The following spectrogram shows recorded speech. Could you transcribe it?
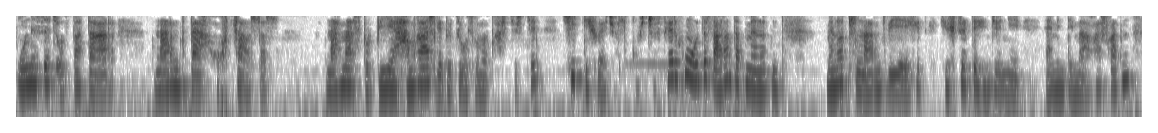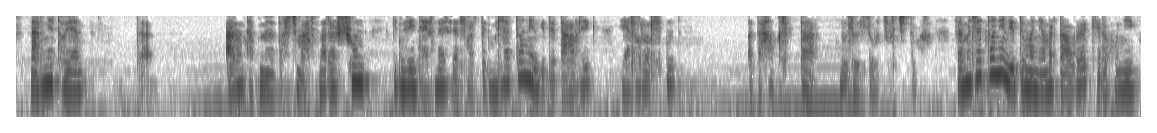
үүнээсээ ч улбаатаагаар наранд байх хугацаа бол нарнаас бүр бие хамгаал гэдэг зөвлөгөөнүүд гарч ирж байна. Хит их байж болохгүй учраас. Тэгэхээр хүн өдөрт 15 минутанд минут л наранд бие ихэд хэрэгцээтэй хэмжээний амин дэмээ авахаас гадна нарны туяанд 15 минут орчим авснараа шүн бидний тархинаас ялгардаг мелатонин гэдэг дааврыг ялгаруулалтанд одоо хангалттай нөлөөлөл үзүүлждэг байна. За мелатонин гэдэг маань ямар даавар вэ гэхээр хүний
